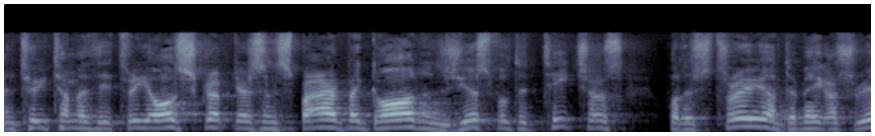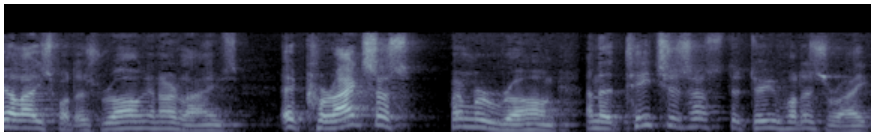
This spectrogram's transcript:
in 2 Timothy 3 all scripture is inspired by God and is useful to teach us what is true and to make us realize what is wrong in our lives. It corrects us when we're wrong and it teaches us to do what is right.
